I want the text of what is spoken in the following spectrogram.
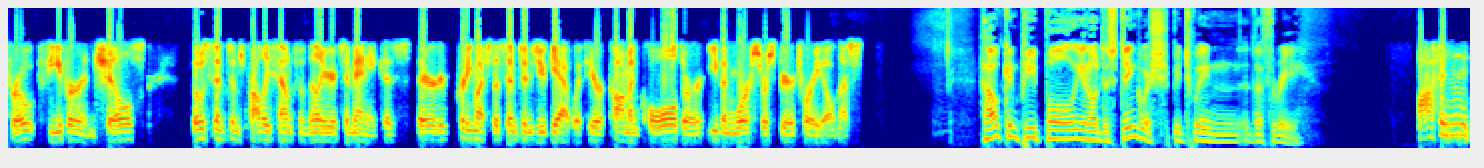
throat, fever, and chills those symptoms probably sound familiar to many because they're pretty much the symptoms you get with your common cold or even worse respiratory illness. How can people, you know, distinguish between the three? Often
